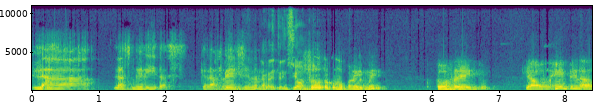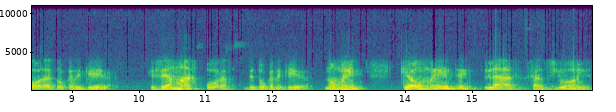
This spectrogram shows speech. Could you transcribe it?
las medidas, que las restricciones. La restricción. Nosotros como colegio médico. Correcto. Que aumenten la hora de toque de queda, que sean más horas de toque de queda, no menos. Que aumenten las sanciones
